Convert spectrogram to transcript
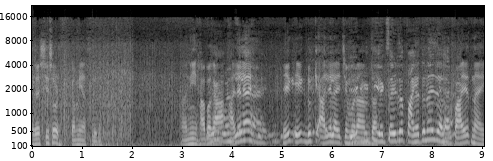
रस्सी सोड कमी असली तर आणि हा बघा आलेला आहे. एक एक डुकी आलेला आहे चिंबरा आमचा. एक साईडचा पायाचं नाही झाला. पायच नाही.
